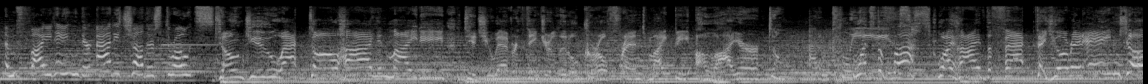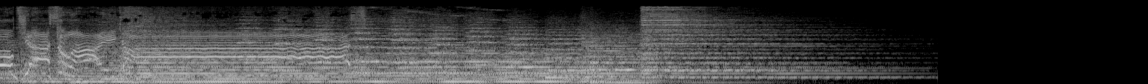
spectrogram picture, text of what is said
At them fighting. They're at each other's throats. Don't you act all high and mighty. Did you ever think your little girlfriend might be a liar? Don't, Adam, please. What's the fuss? Why hide the fact that you're an angel, Jack?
